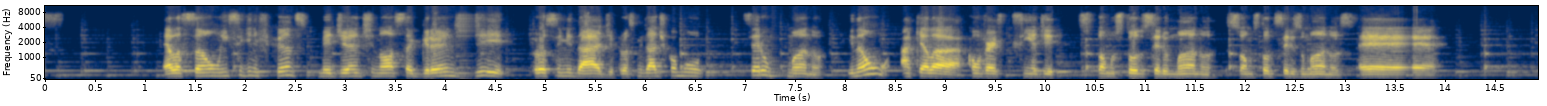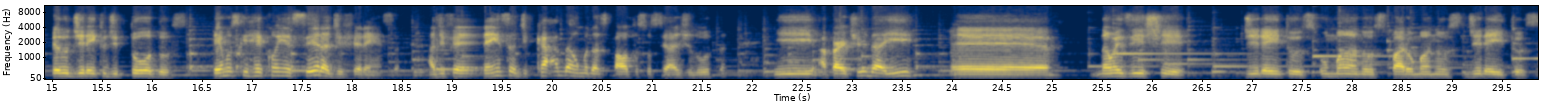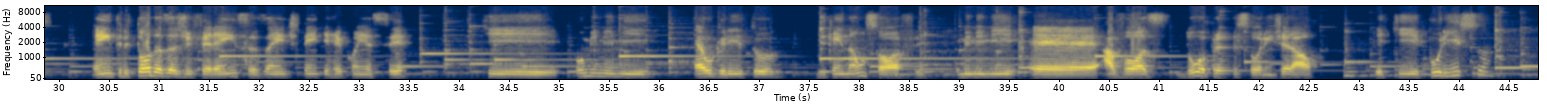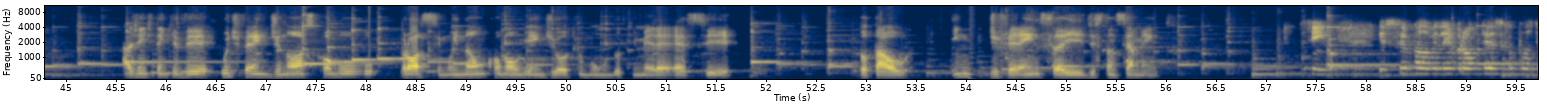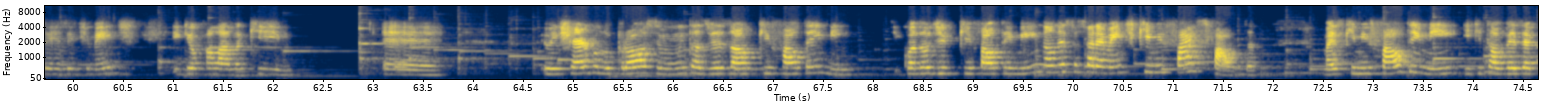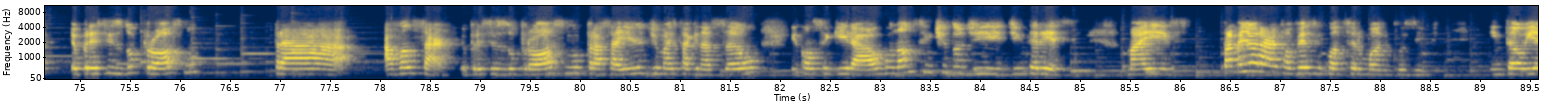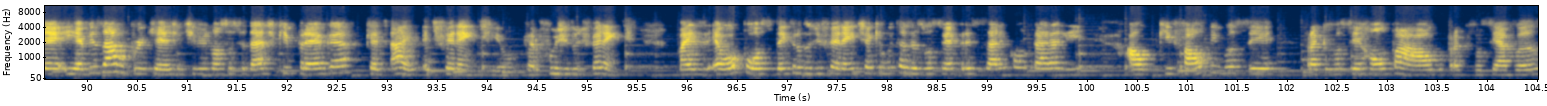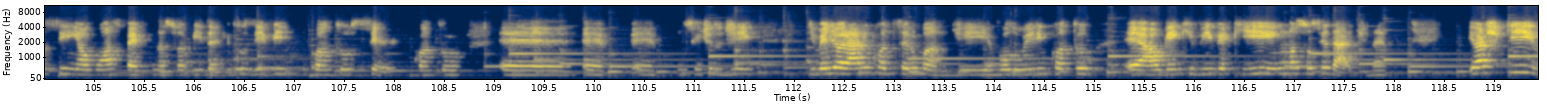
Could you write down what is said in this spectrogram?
elas são insignificantes mediante nossa grande proximidade, proximidade como ser humano e não aquela conversinha de somos todos ser humano, somos todos seres humanos, é, pelo direito de todos. Temos que reconhecer a diferença, a diferença de cada uma das pautas sociais de luta e a partir daí é, não existe direitos humanos para humanos direitos. Entre todas as diferenças, a gente tem que reconhecer que o mimimi é o grito de quem não sofre, o mimimi é a voz do opressor em geral, e que por isso a gente tem que ver o diferente de nós como próximo e não como alguém de outro mundo que merece total indiferença e distanciamento. Sim, isso que você falou me lembrou um texto que eu postei recentemente, em que eu falava que é, eu enxergo no próximo muitas vezes algo que falta em mim. E quando eu digo que falta em mim, não necessariamente que me faz falta, mas que me falta em mim e que talvez é, eu preciso do próximo para avançar. Eu preciso do próximo para sair de uma estagnação e conseguir algo, não no sentido de, de interesse, mas para melhorar, talvez, enquanto ser humano, inclusive. Então, e é, e é, bizarro, porque a gente vive numa sociedade que prega que é, ah, é diferente, eu quero fugir do diferente. Mas é o oposto, dentro do diferente é que muitas vezes você vai precisar encontrar ali algo que falta em você, para que você rompa algo, para que você avance em algum aspecto na sua vida, inclusive enquanto ser, enquanto é, é, é, no sentido de, de melhorar enquanto ser humano, de evoluir enquanto é, alguém que vive aqui em uma sociedade, né? Eu acho que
